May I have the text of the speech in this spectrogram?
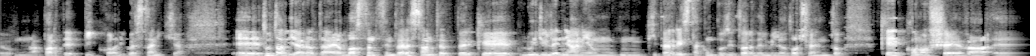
una parte piccola di questa nicchia. E, tuttavia in realtà è abbastanza interessante perché Luigi Legnani è un, un chitarrista compositore del 1800 che conosceva eh,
